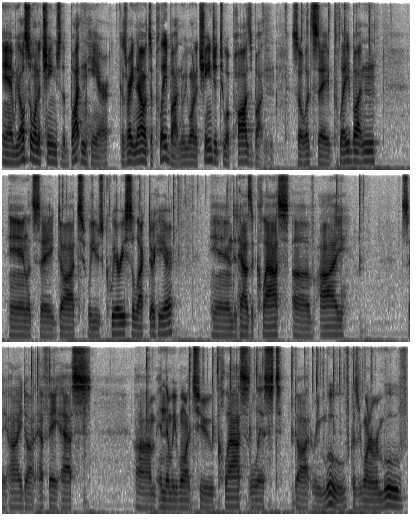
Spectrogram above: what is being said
And we also want to change the button here because right now it's a play button. We want to change it to a pause button. So let's say play button and let's say dot, we'll use query selector here and it has a class of i, let's say i dot fas um, and then we want to class list dot remove because we want to remove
